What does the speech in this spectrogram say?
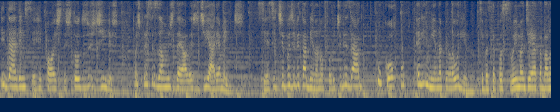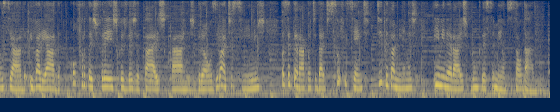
e devem ser repostas todos os dias, pois precisamos delas diariamente. Se esse tipo de vitamina não for utilizado, o corpo elimina pela urina. Se você possui uma dieta balanceada e variada, com frutas frescas, vegetais, carnes, grãos e laticínios, você terá a quantidade suficiente de vitaminas e minerais para um crescimento saudável.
